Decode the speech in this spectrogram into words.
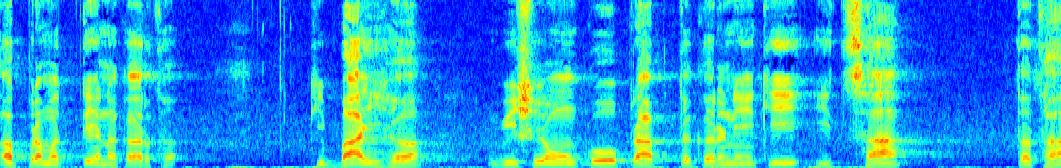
अप्रमत्तेन का अर्थ, कि बाह्य विषयों को प्राप्त करने की इच्छा तथा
